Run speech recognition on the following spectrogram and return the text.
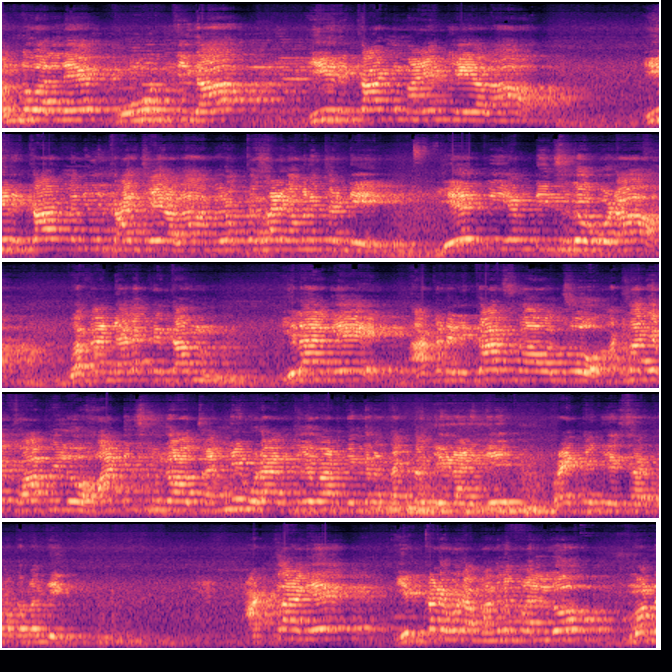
అందువల్లే పూర్తిగా ఈ రికార్డు మాయం చేయాలా? ఈ రికార్డులని కాల్ చేయాలా? మీరు ఒక్కసారి గమనించండి. ఏపీఎండిసిలో కూడా ఒక నెల క్రితం ఇలాగే అక్కడ రికార్డ్స్ కావచ్చు అట్లాగే కాపీలు హార్డ్ డిస్క్లు కావచ్చు అన్ని కూడా విజయవాడ దగ్గర దగ్ధం చేయడానికి ప్రయత్నం చేశారు కొంతమంది. అట్లాగే ఇక్కడ కూడా మదనపల్లిలో మొన్న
